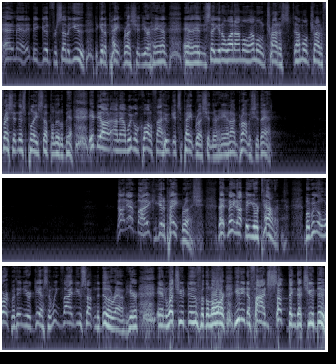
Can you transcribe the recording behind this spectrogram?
Amen. It'd be good for some of you to get a paintbrush in your hand and, and say, you know what, I'm gonna, I'm gonna try to I'm gonna try to freshen this place up a little bit. It'd be all right. Now we're gonna qualify who gets a paintbrush in their hand. I promise you that. Not everybody can get a paintbrush. That may not be your talent, but we're going to work within your gifts and we can find you something to do around here. And what you do for the Lord, you need to find something that you do,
